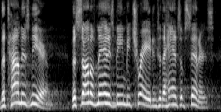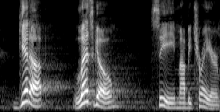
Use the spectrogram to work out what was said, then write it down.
the time is near. The Son of Man is being betrayed into the hands of sinners. Get up, let's go. See, my betrayer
